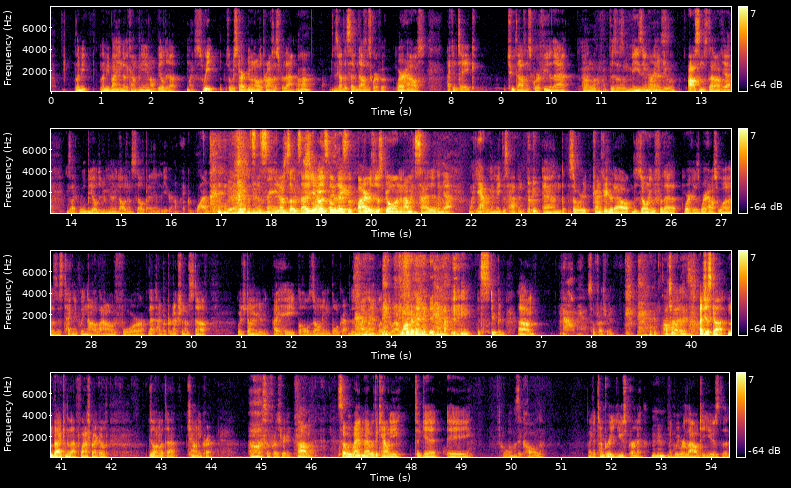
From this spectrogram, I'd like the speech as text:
let me let me buy into the company and I'll build it up." I'm like, "Sweet." So we start doing all the process for that. Uh huh. He's got the seven thousand square foot warehouse. I can take two thousand square feet of that. Oh, Um. I'm like, this is amazing. We're gonna do awesome stuff. Yeah. He's like, we'll be able to do a million dollars in sales by the end of the year. I'm like, what? Yeah. That's insane. I'm so excited. "Sweet, yeah, let's do this. The fire is just going, and I'm excited. And Yeah. I'm like, yeah, we're gonna make this happen. and so we're trying to figure it out. The zoning for that, where his warehouse was, is technically not allowed for that type of production of stuff. Which don't even get me. I hate the whole zoning bullcrap. This is my land. Let me do what I want. with it. yeah. It's stupid. Um, oh man, so frustrating. That's all how. I just got back into that flashback of dealing with that county crap. Oh, so frustrating. Um, so we went and met with the county to get a what was it called? Like a temporary use permit. Mm-hmm. Like we were allowed to use the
